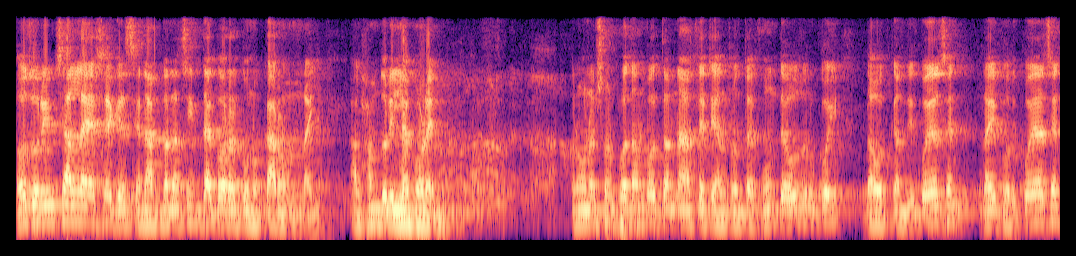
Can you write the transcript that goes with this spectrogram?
হুজুর ইনশাআল্লাহ এসে গেছেন আপনারা চিন্তা করার কোনো কারণ নাই। আলহামদুলিল্লাহ পড়েন। কারণ অনেক সময় প্রধান বক্তা না আসলে টেনশন তাই ফোন দেয় হুজুর কই দাউদকান্দি কই আছেন রায়পুর কই আছেন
